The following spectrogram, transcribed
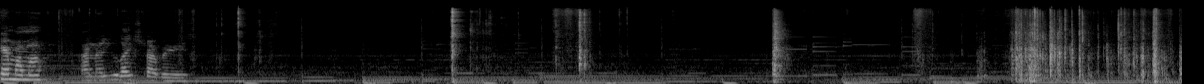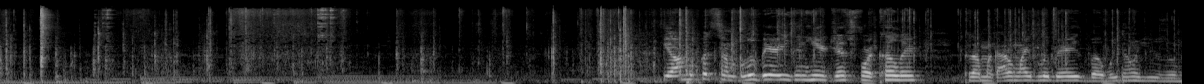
Here, Mama. I know you like strawberries. Yeah, I'm gonna put some blueberries in here just for color. Cause I'm like, I don't like blueberries, but we don't use them.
